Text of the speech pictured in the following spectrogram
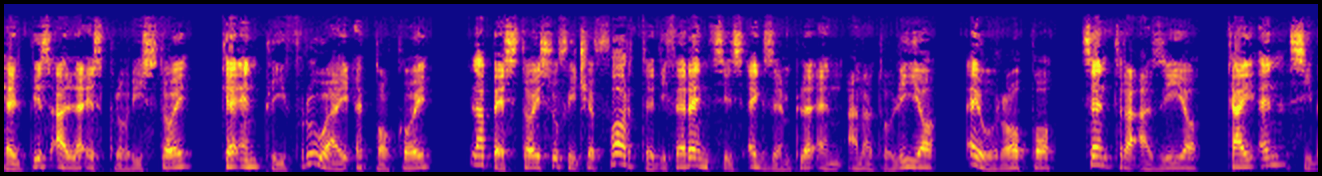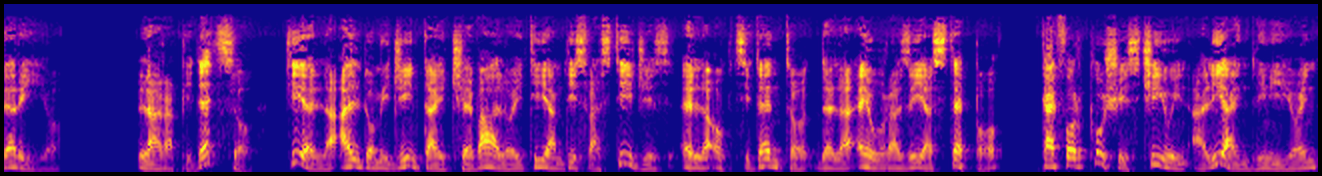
Helpis alla esploristoi che en pli fruai epocoi la pestoi suffice forte differenzis exemple en Anatolio, Europo, Centra Asio, cae en Siberio. La rapidezzo, ciel la aldomigintai cevaloi tiam disvastigis el la occidento de la Eurasia steppo, cae forpusis ciuin aliaen linioin,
